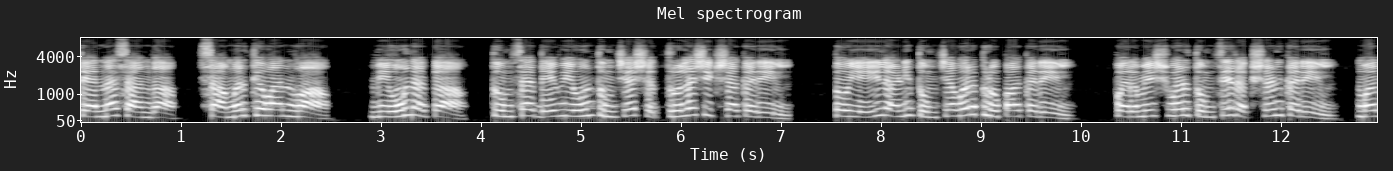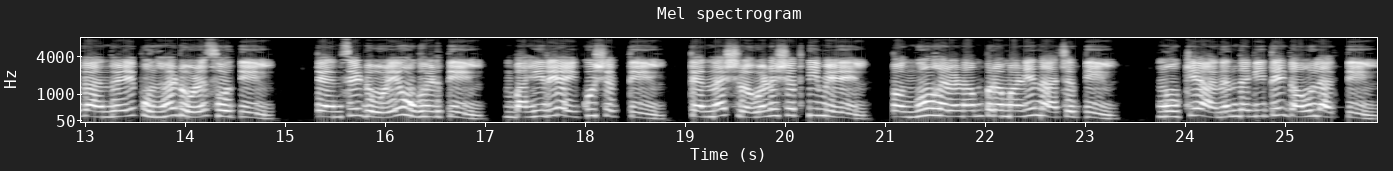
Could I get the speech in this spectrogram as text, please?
त्यांना सांगा सामर्थ्यवान व्हा. भिवू नका. तुमचा देव येऊन तुमच्या शत्रूला शिक्षा करेल. तो येईल आणि तुमच्यावर कृपा करेल. परमेश्वर तुमचे रक्षण करेल. मग आंधळे पुन्हा डोळस होतील त्यांचे डोळे उघडतील. बाहिरे ऐकू शकतील. त्यांना श्रवणशक्ती मिळेल. पंगू हरणांप्रमाणे नाचतील. मोके आनंदगीते गाऊ लागतील.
